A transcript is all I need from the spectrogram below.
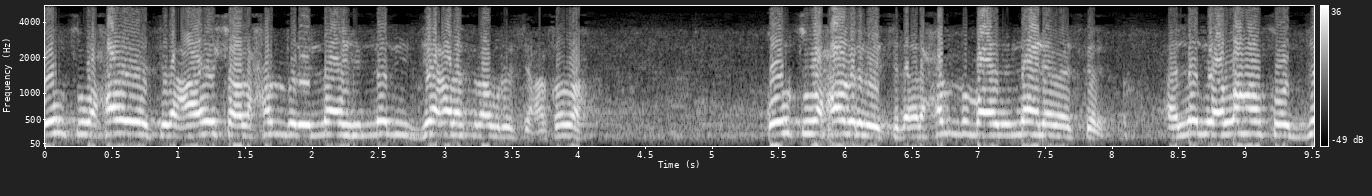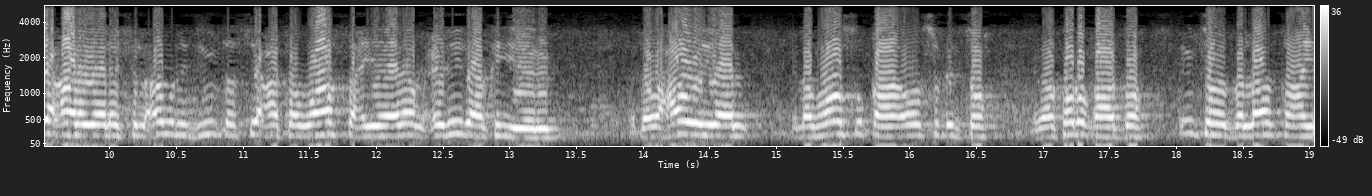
قلت وحاولت عائشة الحمد لله الذي جعل في الأمر السعة قلت وحاولت الحمد لله لما يسكر الذي الله صد جعل في الأمر دين سعة واسع يعني وعلينا كيير هذا وحاول inaad hoos u hoos u dhigto inaad kor u qaado intooda ballaan tahay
